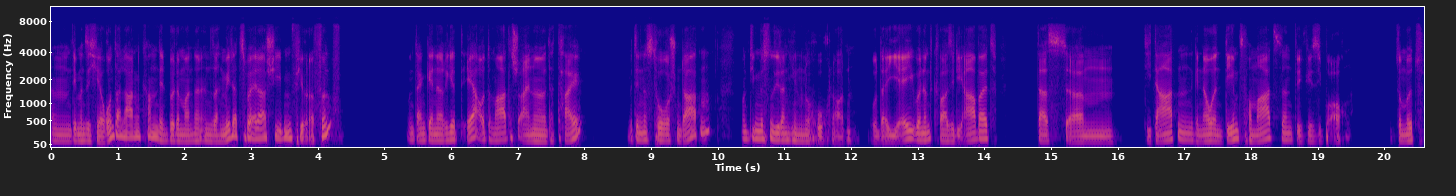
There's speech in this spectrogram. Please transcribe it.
ähm, den man sich hier runterladen kann. Den würde man dann in seinen MetaTrader schieben, vier oder fünf. Und dann generiert er automatisch eine Datei mit den historischen Daten und die müssen Sie dann hier nur noch hochladen. So, der EA übernimmt quasi die Arbeit, dass ähm, die Daten genau in dem Format sind, wie wir sie brauchen. Somit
